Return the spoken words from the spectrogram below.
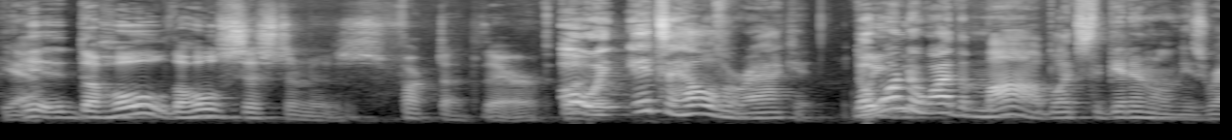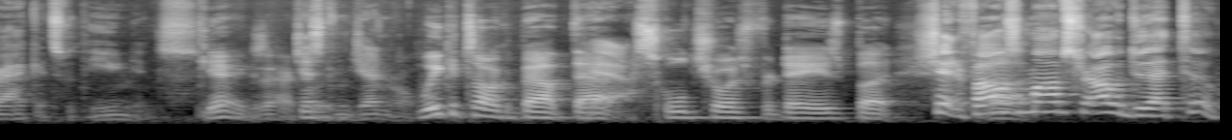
Yeah. It- the whole the whole system is fucked up there. Oh, it, it's a hell of a racket. No We- wonder why the mob likes to get in on these rackets with the unions. yeah, exactly. Just in general. we could talk about that Yeah. school choice for days, but Shit, if I was a mobster, I would do that too.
